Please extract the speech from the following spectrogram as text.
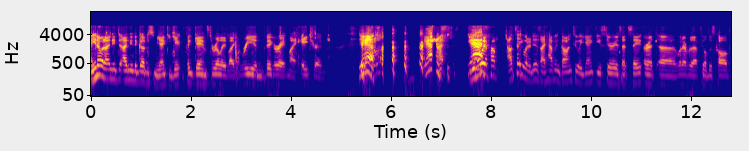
You know what? I need to I need to go to some Yankee ga- games to really like reinvigorate my hatred. Yeah. yes. I, yes. You know probably, I'll tell you what it is. I haven't gone to a Yankee series at say or at uh, whatever that field is called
